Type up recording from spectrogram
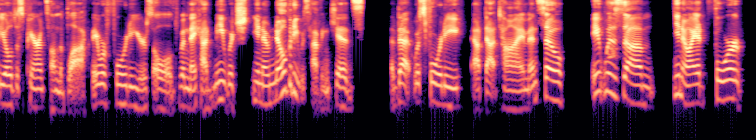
the oldest parents on the block. They were 40 years old when they had me, which, you know, nobody was having kids that was 40 at that time. And so it was, um, you know, I had four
